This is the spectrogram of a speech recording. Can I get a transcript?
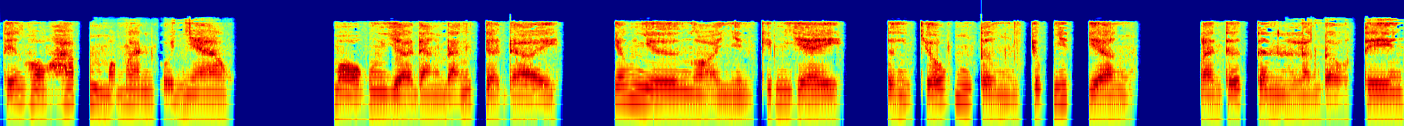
tiếng hô hấp mỏng manh của nhau. Một giờ đằng đẵng chờ đợi, giống như ngồi nhìn kim dây, từng chốt từng chút nhích dần. Lệnh tử tình lần đầu tiên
